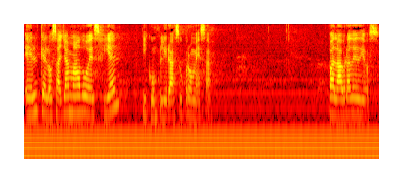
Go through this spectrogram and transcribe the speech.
El que los ha llamado es fiel y cumplirá su promesa. Palabra de Dios.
